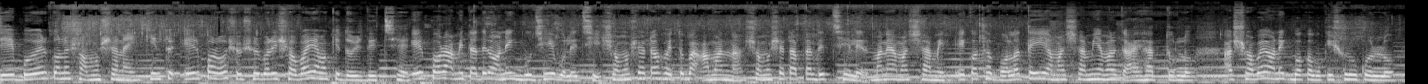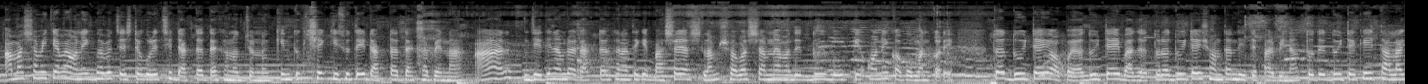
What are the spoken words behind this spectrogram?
যে, বইয়ের কোনো সমস্যা নাই। কিন্তু এরপরও শ্বশুরবাড়ির সবাই আমাকে দোষ দিচ্ছে। এরপর আমি তাদের অনেক বুঝিয়ে বলেছি, সমস্যাটা হয়তো বা আমার না, সমস্যাটা আপনাদের ছেলের মানে আমার স্বামীর। এ কথা বলাতেই আমার স্বামী আমার গায়ে হাত তুললো আর সবাই অনেক বকাবকি শুরু করল। আমার স্বামীকে আমি অনেকভাবে চেষ্টা করেছি ডাক্তার দেখানোর জন্য, কিন্তু সে কিছুতেই ডাক্তার দেখাবে না। আর যেদিন আমরা ডাক্তারখানা থেকে বাসায় আসলাম, সবার সামনে আমাদের দুই বউকে অনেক অপমান করে। তোরা দুইটাই অপয়া, দুইটাই বাজার, তোরা দুইটাই সন্তান দিতে পারবি না। তোদের দুইটাকেই তালাক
